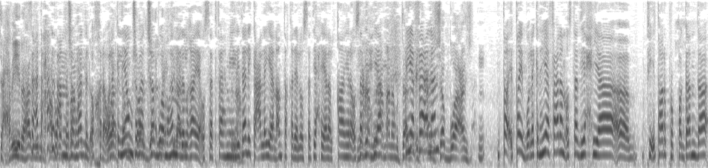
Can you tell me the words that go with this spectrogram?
تحرير هذه سأتحدث عن الجبهات الأخرى ولكن اليوم جبهة شبوة مهمة للغاية أستاذ فهمي. نعم. لذلك علي أن أنتقل إلى الأستاذ يحيى إلى القاهرة. أستاذ نعم يحيى نعم. أنا هي فعلا عن شبوة عن طيب ولكن هي فعلا أستاذ يحيى في إطار بروباغندا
